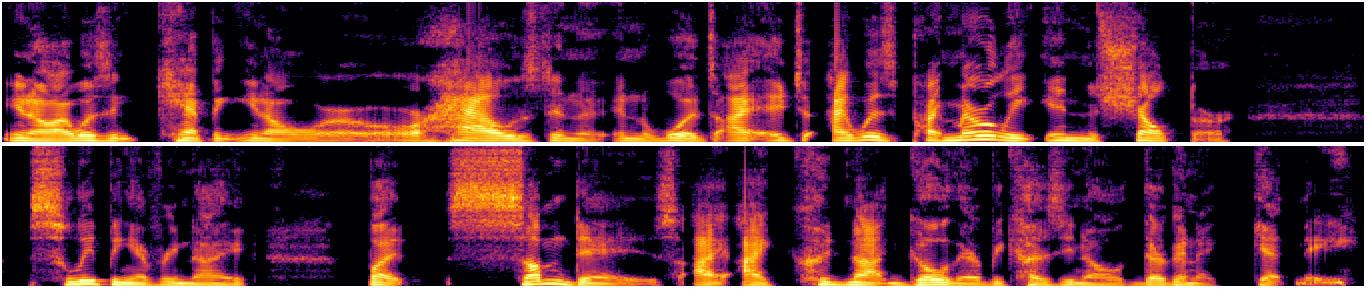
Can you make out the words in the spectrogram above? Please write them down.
You know, I wasn't camping, you know, or, or housed in the in the woods. I I was primarily in the shelter, sleeping every night. But some days I I could not go there because you know they're gonna get me,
